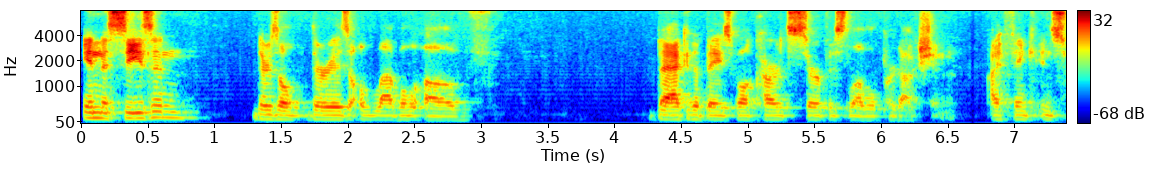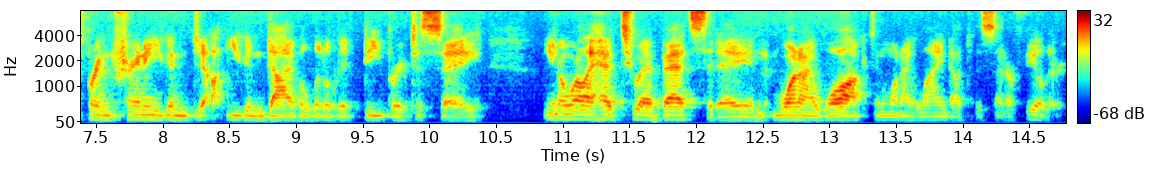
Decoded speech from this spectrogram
in the season there's a there is a level of back of the baseball card surface level production. I think in spring training you can you can dive a little bit deeper to say, you know, well I had two at bats today and one I walked and one I lined out to the center fielder.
